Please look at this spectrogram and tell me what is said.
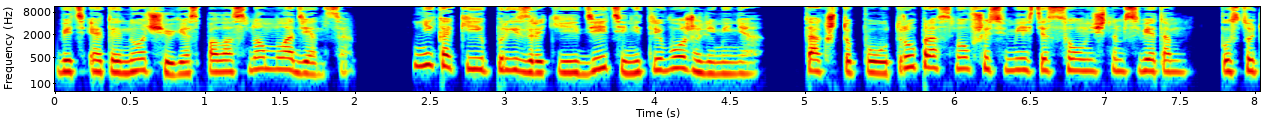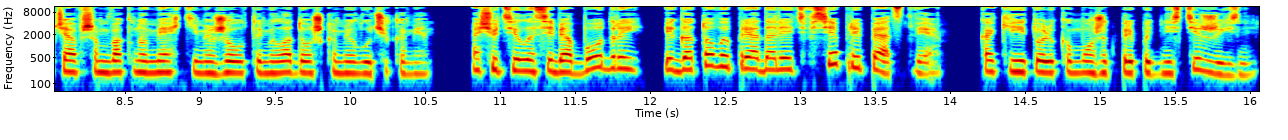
ведь этой ночью я спала сном младенца. Никакие призраки и дети не тревожили меня, так что поутру, проснувшись вместе с солнечным светом, постучавшим в окно мягкими желтыми ладошками-лучиками, ощутила себя бодрой и готовой преодолеть все препятствия, какие только может преподнести жизнь.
